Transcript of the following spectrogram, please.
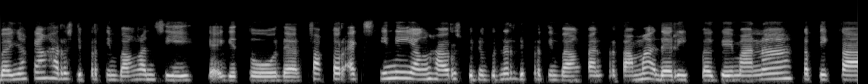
Banyak yang harus dipertimbangkan sih kayak gitu dan faktor X ini yang harus benar-benar dipertimbangkan. Pertama dari bagaimana ketika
